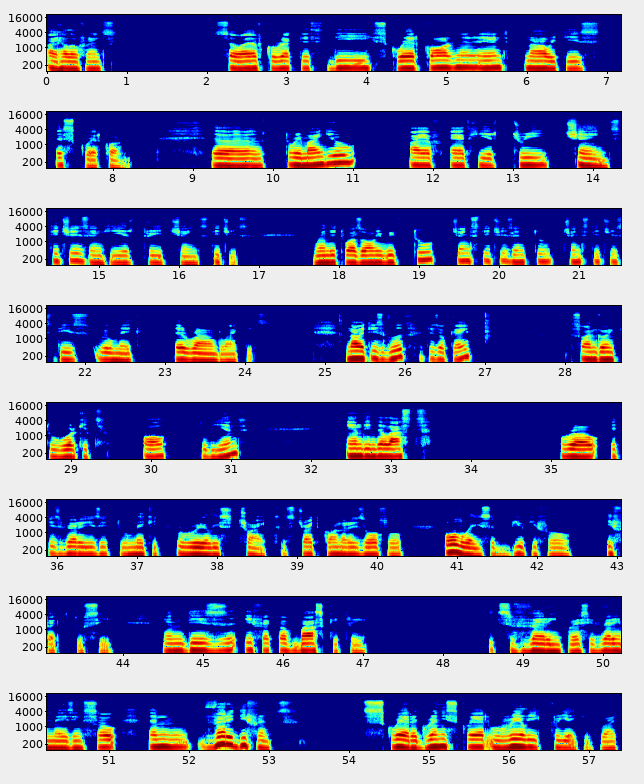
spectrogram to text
Hi, hello friends. So I have corrected the square corner and now it is a square corner. Uh, to remind you, I have add here three chain stitches and here three chain stitches. When it was only with two chain stitches and two chain stitches, this will make a round like this. Now it is good, it is okay. So I'm going to work it all to the end. And in the last row it is very easy to make it really straight. Straight corner is also always a beautiful effect to see. And this effect of basketry it's very impressive very amazing. So and very different square a granny square really creative right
